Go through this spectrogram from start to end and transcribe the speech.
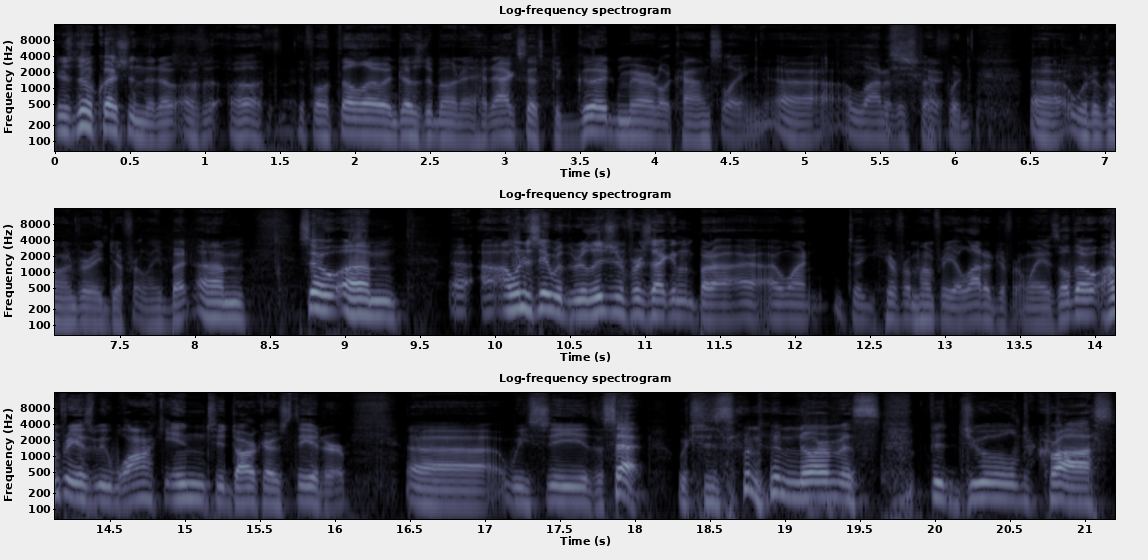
There's no question that uh, uh, if Othello and Desdemona had access to good marital counseling, uh, a lot of the stuff would uh, would have gone very differently. But um, so um, uh, I want to stay with religion for a second, but I, I want to hear from Humphrey a lot of different ways. Although Humphrey, as we walk into Darko's theater, uh, we see the set, which is an enormous bejeweled cross,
